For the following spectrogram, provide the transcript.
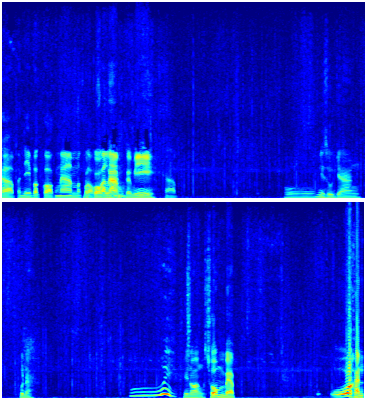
ครับอันนี้ประกอบน้ำประมะกอบกอกฝรั่งน้ำก็มีครับโอ้มีสุกอยางพูดนะโอ้ยพี่น้องชมแบบ โอ้คัน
